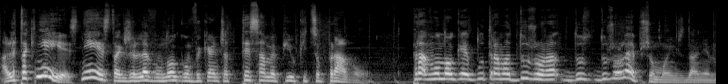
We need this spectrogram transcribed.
Ale tak nie jest. Nie jest tak, że lewą nogą wykańcza te same piłki co prawą. Prawą nogę Butra ma dużo, du, dużo lepszą moim zdaniem.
